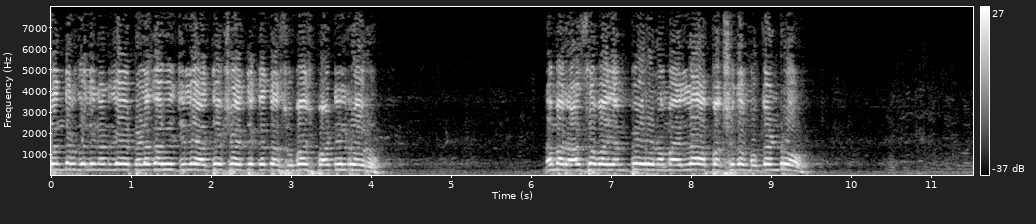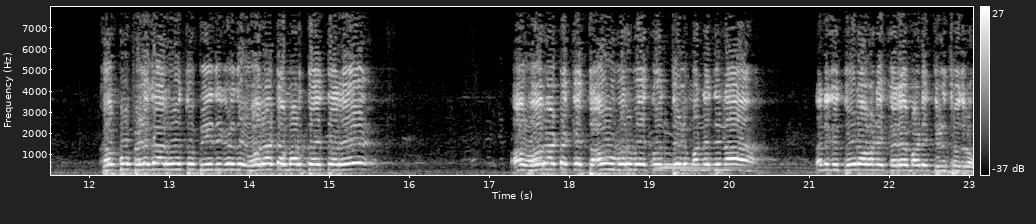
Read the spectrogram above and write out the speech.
ಸಂದರ್ಭದಲ್ಲಿ ನನಗೆ ಬೆಳಗಾವಿ ಜಿಲ್ಲೆ ಅಧ್ಯಕ್ಷ ಇರ್ತಕ್ಕಂಥ ಸುಭಾಷ್ ಪಾಟೀಲ್ ರವರು ನಮ್ಮ ರಾಜ್ಯಸಭಾ ಎಂಪಿಯವರು ನಮ್ಮ ಎಲ್ಲ ಪಕ್ಷದ ಮುಖಂಡರು, ಕಬ್ಬು ಬೆಳೆಗಾರರು ಬೀದಿಗಿಳಿದು ಹೋರಾಟ ಮಾಡ್ತಾ ಇದ್ದಾರೆ. ಆ ಹೋರಾಟಕ್ಕೆ ತಾವು ಬರಬೇಕು ಅಂತೇಳಿ ಮೊನ್ನೆ ದಿನ ನನಗೆ ದೂರವಾಣಿ ಕರೆ ಮಾಡಿ ತಿಳಿಸಿದ್ರು.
